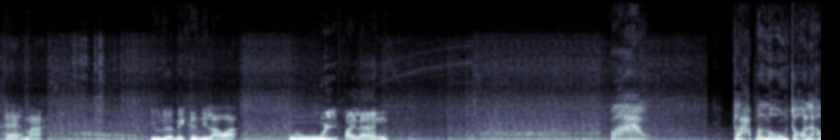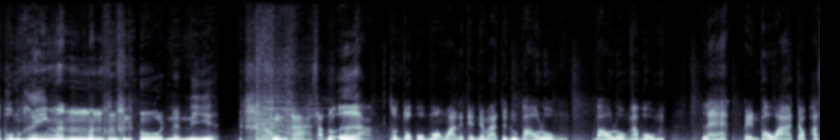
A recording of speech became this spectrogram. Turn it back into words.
แพ้มาหิวเลือดไม่ขึ้นดิเราอะอุ้ยไฟแรงว้าวกลับมาลงจอดแล้วครับผมเฮ้ยมันมันมันโหดนะเนี่ย ซึ่งอ่าซับดูเออร์ส่วนตัวผมมองว่าในเทนเนี้ยมันอาจจะดูเบาลง เบาลงครับผม และเป็นเพราะว่าเจ้าพัส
